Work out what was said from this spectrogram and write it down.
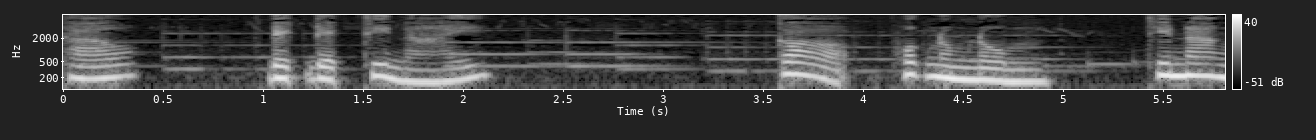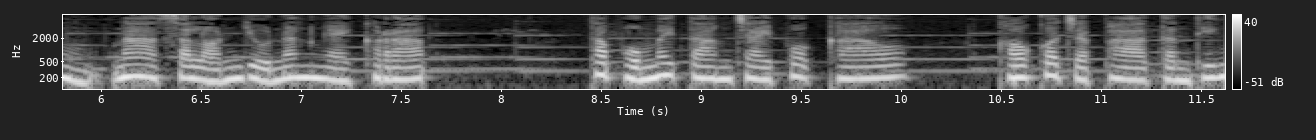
เขา เด็กๆที่ไหน ก็พวกหนุ่มๆที่นั่งหน้าสลอนอยู่นั่นไงครับ ถ้าผมไม่ตามใจพวกเขา เขาก็จะพากันทิ้ง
